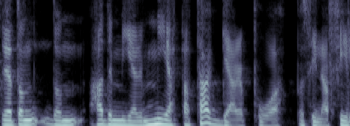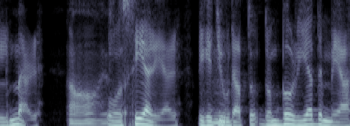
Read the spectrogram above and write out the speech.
det är att de, de hade mer metataggar på, på sina filmer Ja, och det. serier. Vilket Mm. gjorde att de- de började med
